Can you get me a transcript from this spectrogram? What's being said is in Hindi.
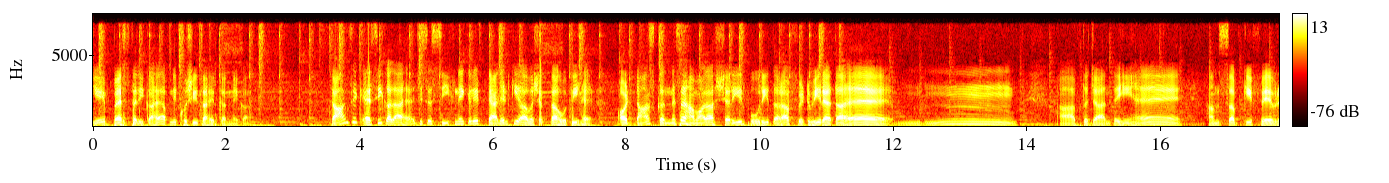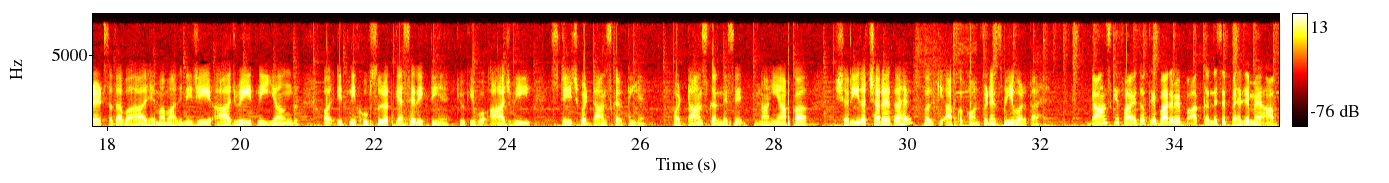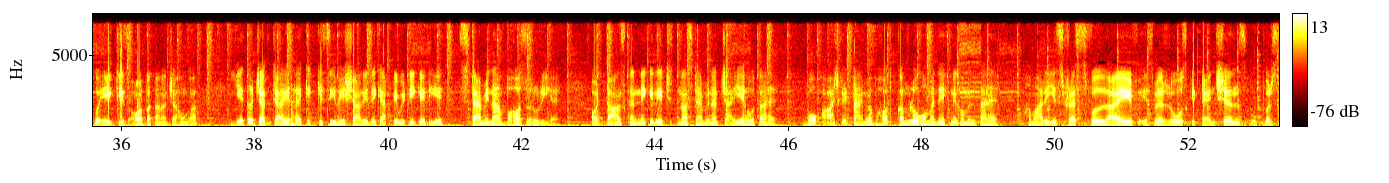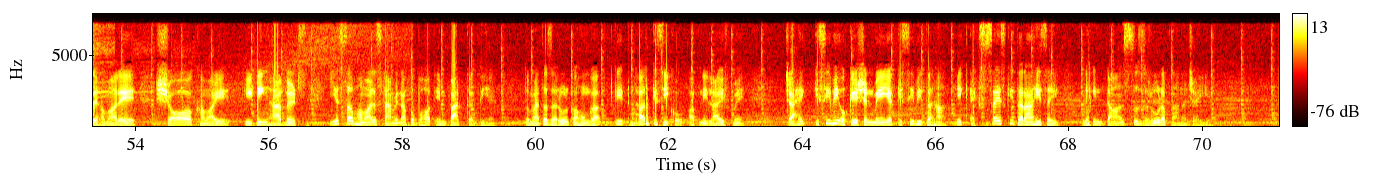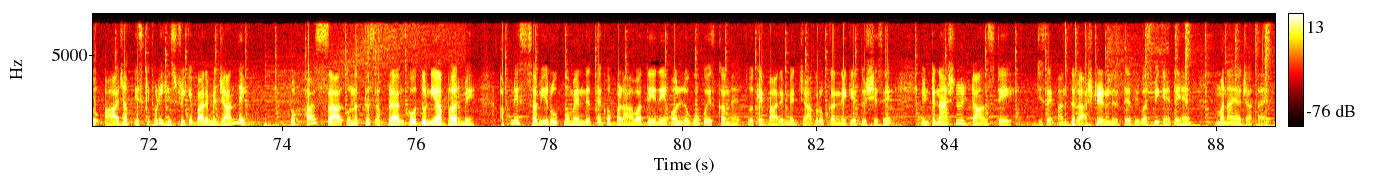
ये बेस्ट तरीका है अपनी खुशी ज़ाहिर करने का। डांस एक ऐसी कला है जिसे सीखने के लिए टैलेंट की आवश्यकता होती है और डांस करने से हमारा शरीर पूरी तरह फिट भी रहता है। हम्म, आप तो जानते ही हैं। हम सब की फेवरेट सदाबहार हेमा मालिनी जी आज भी इतनी यंग और इतनी खूबसूरत कैसे दिखती हैं? क्योंकि वो आज भी स्टेज पर डांस करती हैं। और डांस करने से ना ही आपका शरीर अच्छा रहता है, बल्कि आपका कॉन्फिडेंस भी बढ़ता है। डांस के फ़ायदों के बारे में बात करने से पहले मैं आपको एक चीज़ और बताना चाहूँगा। ये तो जग ज़ाहिर है कि किसी भी शारीरिक एक्टिविटी के लिए स्टैमिना बहुत ज़रूरी है। और डांस करने के लिए जितना स्टैमिना चाहिए होता है वो आज के टाइम में बहुत कम लोगों में देखने को मिलता है। हमारी ये स्ट्रेसफुल लाइफ इसमें रोज़ की टेंशन्स ऊपर से हमारे शौक, हमारी ईटिंग हैबिट्स ये सब हमारे स्टेमिना को बहुत इम्पैक्ट करती हैं। तो मैं तो ज़रूर कहूँगा कि हर किसी को अपनी लाइफ में, चाहे किसी भी ओकेशन में या किसी भी तरह, एक एक्सरसाइज की तरह ही सही, लेकिन डांस तो ज़रूर अपनाना चाहिए। तो आज हम इसकी थोड़ी हिस्ट्री के बारे में जान लें? तो हर साल 29 अप्रैल को दुनिया भर में अपने सभी रूपों में नृत्य को बढ़ावा देने और लोगों को इसका महत्व के बारे में जागरूक करने के उद्देश्य से इंटरनेशनल डांस डे जिसे अंतर्राष्ट्रीय नृत्य दिवस भी कहते हैं, मनाया जाता है।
